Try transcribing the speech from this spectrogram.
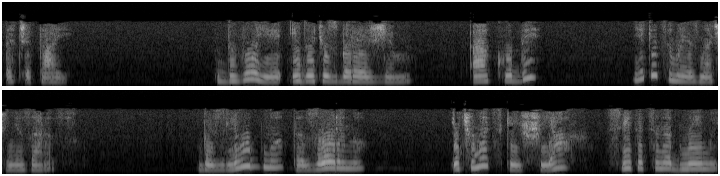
та читай. Двоє ідуть узбережжям. А куди? Яке це має значення зараз? Безлюдно та зоряно, і чумацький шлях світиться над ними,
